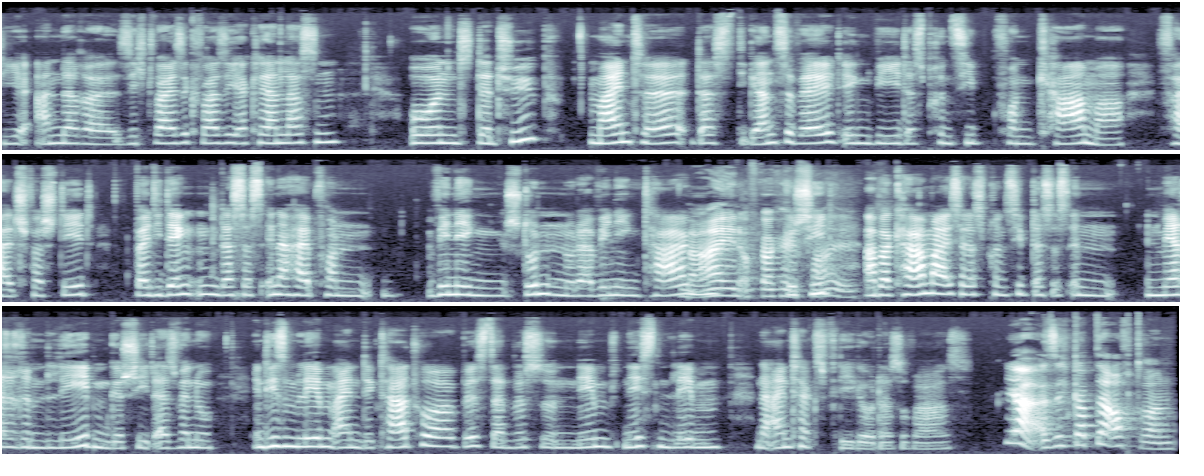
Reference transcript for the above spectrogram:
die andere Sichtweise quasi erklären lassen. Und der Typ meinte, dass die ganze Welt irgendwie das Prinzip von Karma falsch versteht, weil die denken, dass das innerhalb von wenigen Stunden oder wenigen Tagen Nein, auf gar keinen geschieht. Fall. Aber Karma ist ja das Prinzip, dass es in, in mehreren Leben geschieht. Also wenn du in diesem Leben ein Diktator bist, dann wirst du im nächsten Leben eine Eintagsfliege oder sowas. Ja, also ich glaube da auch dran.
